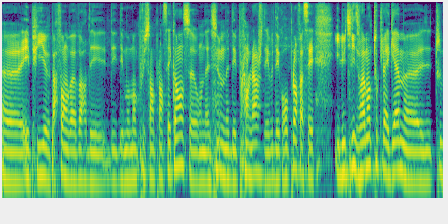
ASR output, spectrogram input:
et puis, parfois, on va avoir des, des, moments plus en plan séquence. On a, on a des plans larges, des, des gros plans. Enfin, il utilise vraiment toute la gamme euh, tout,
